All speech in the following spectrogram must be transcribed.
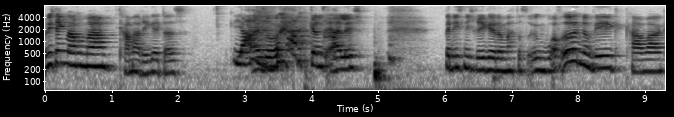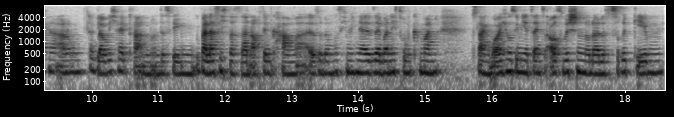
Und ich denke mir auch immer, Karma regelt das. Ja. Also, ganz ehrlich. Wenn ich es nicht regel, dann macht das irgendwo auf irgendeinem Weg Karma, keine Ahnung, da glaube ich halt dran. Und deswegen überlasse ich das dann auch dem Karma. Also da muss ich mich selber nicht drum kümmern, zu sagen, boah, ich muss ihm jetzt eins auswischen oder das zurückgeben.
